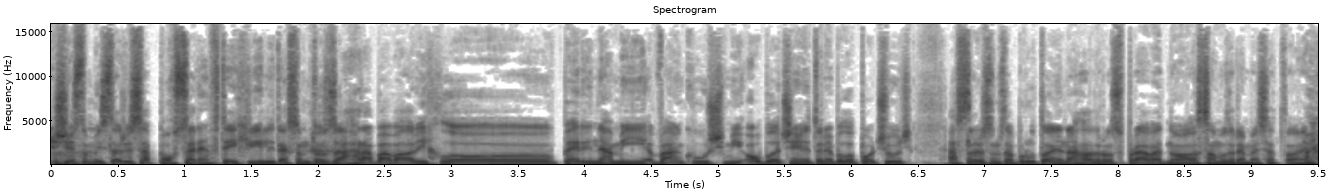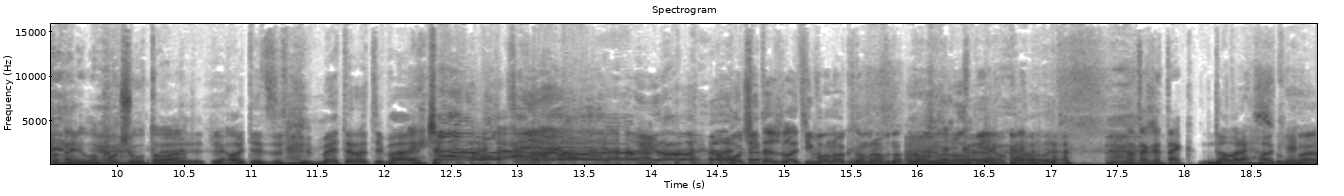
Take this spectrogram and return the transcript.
že som myslel, že sa poserem v tej chvíli, tak som to zahrabával rýchlo perinami, vankúšmi, oblečenie to nebolo počuť a snažil som sa brutálne nahľad rozprávať, no ale samozrejme sa to nepodarilo, počul to a... Otec, meter od teba. Čau, oci! A počítač letí von oknom, rovno, rovno rozbije okno. Letí. No takže tak. Dobre, ok. Super.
